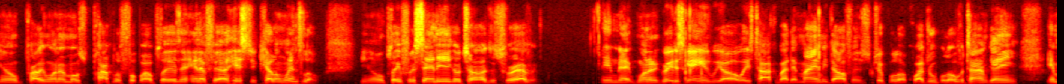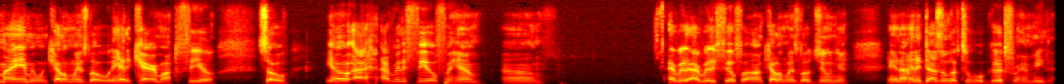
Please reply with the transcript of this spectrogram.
you know, probably one of the most popular football players in NFL history, Kellen Winslow. You know, played for the San Diego Chargers forever. And that one of the greatest games we always talk about, that Miami Dolphins triple or quadruple overtime game in Miami when Kellen Winslow they had to carry him off the field. So you know, I, I really feel for him. Um, I really I really feel for um, Kellen Winslow Jr. and uh, and it doesn't look too good for him either.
